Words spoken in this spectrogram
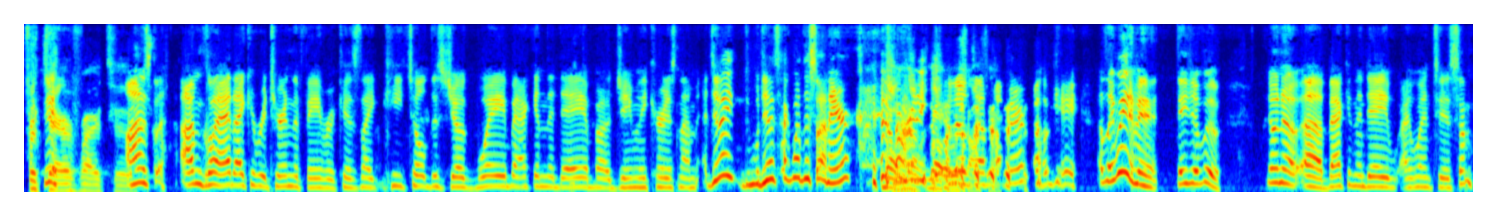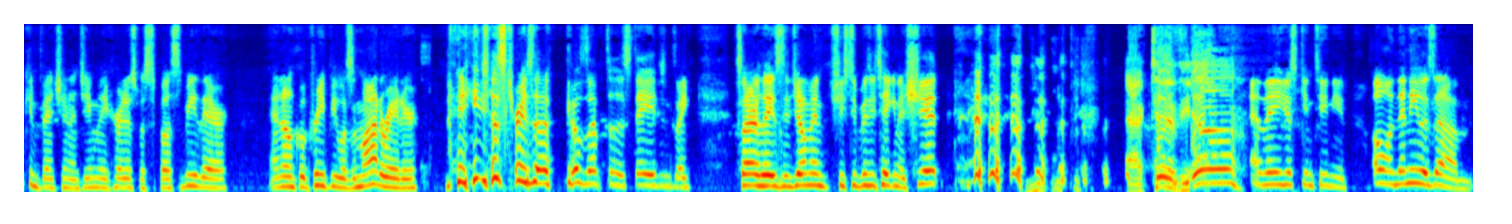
for Terrifier 2. Honestly, I'm glad I could return the favor because, like, he told this joke way back in the day about Jamie Lee Curtis. Not did I did I talk about this on air? No, no, no, it was That was off off air? Okay, I was like, wait a minute, deja vu. No, no. Uh, back in the day, I went to some convention and Jamie Lee Curtis was supposed to be there, and Uncle Creepy was a moderator. he just goes up, goes up to the stage and is like, "Sorry, ladies and gentlemen, she's too busy taking a shit." Activia. and then he just continued. Oh, and then he was um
